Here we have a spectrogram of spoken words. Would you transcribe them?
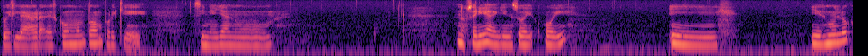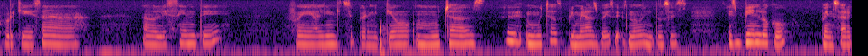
pues le agradezco un montón porque sin ella no, no sería quien soy hoy. Y, y es muy loco porque esa adolescente fue alguien que se permitió muchas, eh, muchas primeras veces, ¿no? Entonces es bien loco pensar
